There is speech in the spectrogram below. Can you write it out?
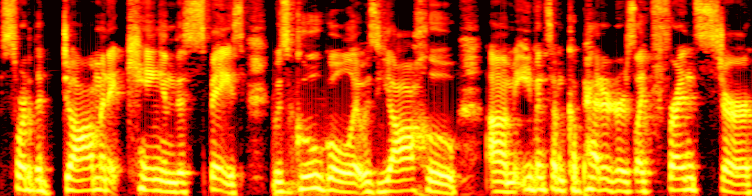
sort of the dominant king in this space. It was Google, it was Yahoo, um, even some competitors like Friendster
